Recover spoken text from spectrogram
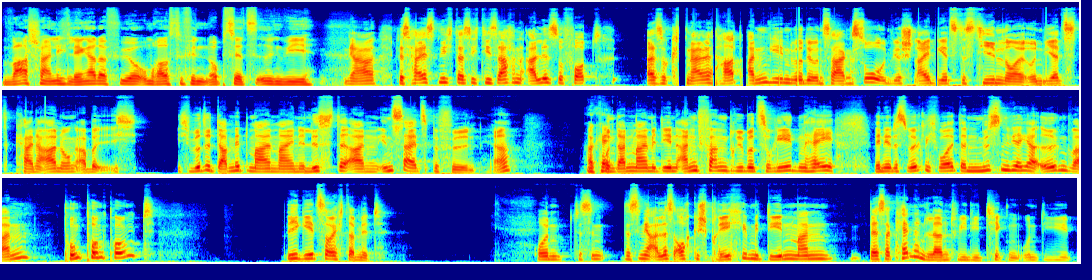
wahrscheinlich länger dafür, um rauszufinden, ob es jetzt irgendwie. Ja, das heißt nicht, dass ich die Sachen alle sofort also knallhart angehen würde und sagen, so, und wir schneiden jetzt das Team neu und jetzt, keine Ahnung, aber ich, ich würde damit mal meine Liste an Insights befüllen, ja. Okay. Und dann mal mit denen anfangen, drüber zu reden, hey, wenn ihr das wirklich wollt, dann müssen wir ja irgendwann, Punkt, Punkt, Punkt, wie geht's euch damit? Und das sind, das sind ja alles auch Gespräche, mit denen man besser kennenlernt, wie die ticken und die,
